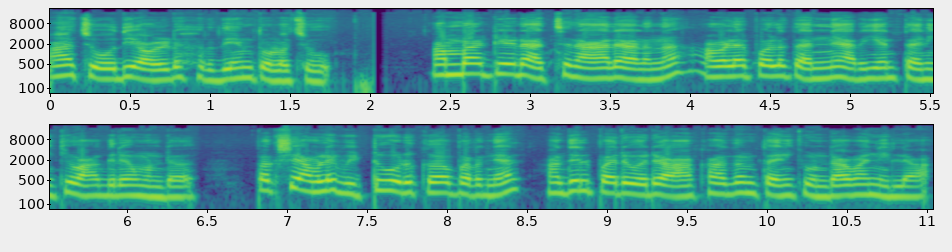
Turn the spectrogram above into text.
ആ ചോദ്യം അവളുടെ ഹൃദയം തുളച്ചു. അമ്പാട്ടിയുടെ അച്ഛൻ ആരാണെന്ന് അവളെപ്പോലെ തന്നെ അറിയാൻ തനിക്കും ആഗ്രഹമുണ്ട്. പക്ഷെ അവളെ വിട്ടുകൊടുക്കുക പറഞ്ഞാൽ അതിൽ പരം ഒരു ആഘാതം തനിക്ക് ഉണ്ടാവാനില്ല.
